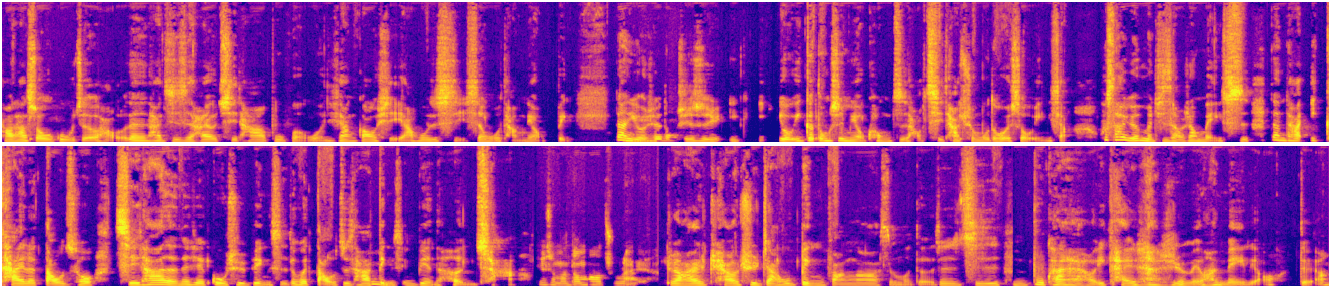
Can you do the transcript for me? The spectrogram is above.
好，他手骨折好了，但是他其实还有其他部分问题，像高血压或者洗肾或糖尿病。但有些东西是一有一个东西没有控制好，其他全部都会受影响。或是他原本其实好像没事，但他一开了刀之后，其他的那些过去病史都会导致他病情变得很差，就什么都冒出来了，就还还要去加护病房啊什么的，就是其实嗯不堪还好，一开下去就没完没了。对啊，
